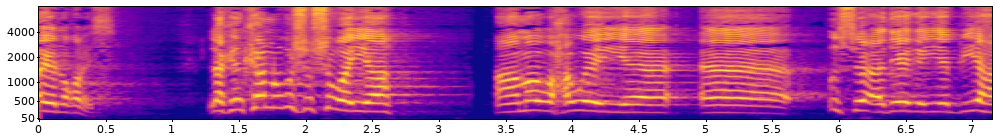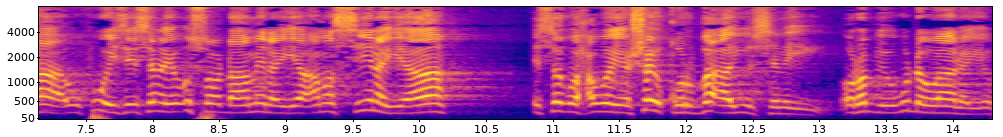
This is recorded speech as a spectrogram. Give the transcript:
ayay noqonaysa laakiin kan ugu shushubaya ama waxa weeye u soo adeegaya biyaha uu ku weysaysanayo u soo dhaaminaya ama siinayaa isagu waxa weeye shay qurba ayuu sameeyey oo rabbi ugu dhowaanayo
